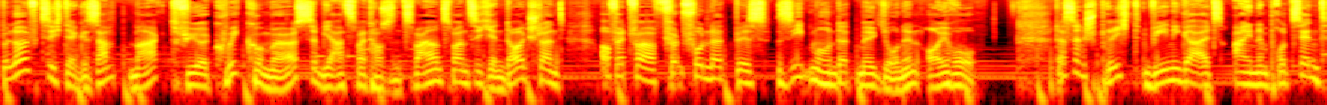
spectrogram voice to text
beläuft sich der Gesamtmarkt für Quick Commerce im Jahr 2022 in Deutschland auf etwa 500 bis 700 Millionen Euro. Das entspricht weniger als einem Prozent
